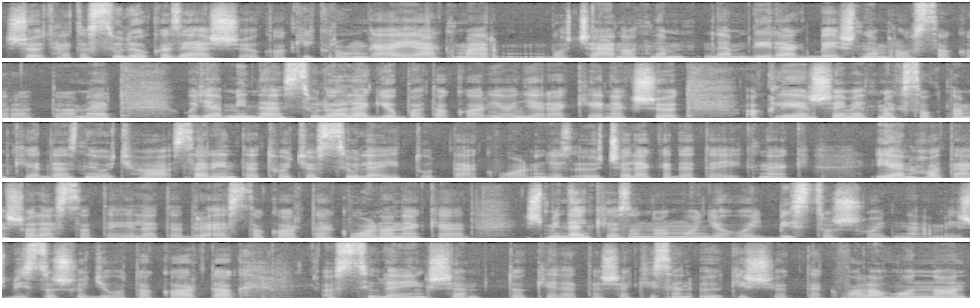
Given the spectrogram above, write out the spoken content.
Sőt, hát a szülők az elsők, akik rongálják, már bocsánat, nem, nem direktbe és nem rossz akarattal, mert ugye minden szülő a legjobbat akarja uh-huh. a mhm. gyerekének. Sőt, a klienseimet meg szoktam kérdezni, hogyha szerinted, hogyha szüleit tudták volna, hogy az ő cselekedeteiknek ilyen hatása lesz a te életedre, ezt akarták volna neked? És mindenki azonnal mondja, hogy biztos, hogy nem, és biztos, hogy jót akartak. A szüleink sem tökéletesek, hiszen ők is jöttek valahonnan,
